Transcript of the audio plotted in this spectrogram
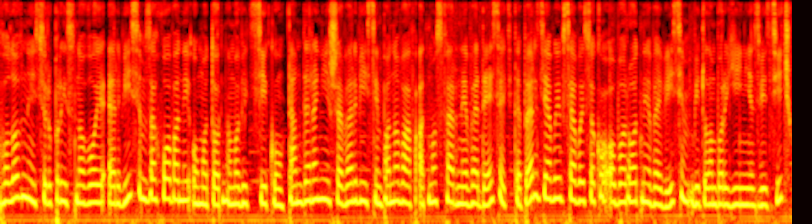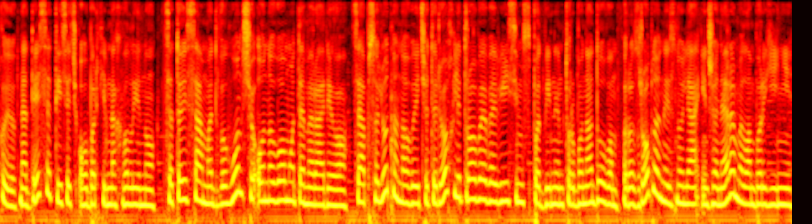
Головний сюрприз нової R8 захований у моторному відсіку. Там, де раніше в R8 панував атмосферний V10, тепер з'явився високооборотний V8 від Lamborghini з відсічкою на 10 тисяч обертів на хвилину. Це той самий двигун, що у новому Temerario. Це абсолютно новий 4-літровий V8 з подвійним турбонадувом, розроблений з нуля інженерами Lamborghini.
